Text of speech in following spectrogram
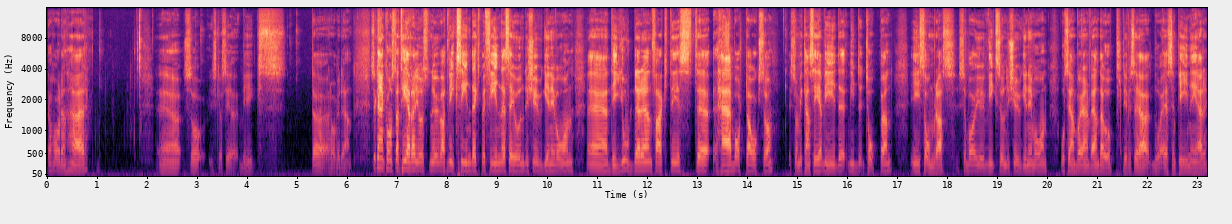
jag har den här. Eh, så vi ska se, VIX där har vi den. Så kan jag konstatera just nu att VIX-index befinner sig under 20-nivån. Eh, det gjorde den faktiskt eh, här borta också som vi kan se vid, vid toppen i somras så var ju VIX under 20-nivån och sen började den vända upp, det vill säga då S&P ner.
